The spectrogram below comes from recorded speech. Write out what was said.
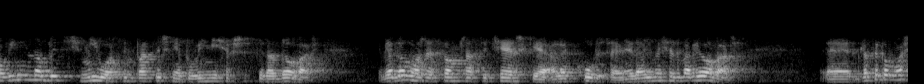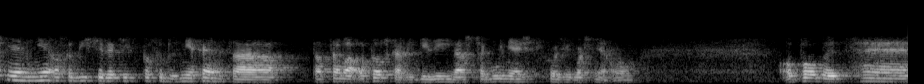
Powinno być miło, sympatycznie, powinni się wszyscy radować. Wiadomo, że są czasy ciężkie, ale kurczę, nie dajmy się zwariować. E, Dlatego właśnie mnie osobiście w jakiś sposób zniechęca ta cała otoczka wigilijna, szczególnie jeśli chodzi właśnie o, o pobyt e,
